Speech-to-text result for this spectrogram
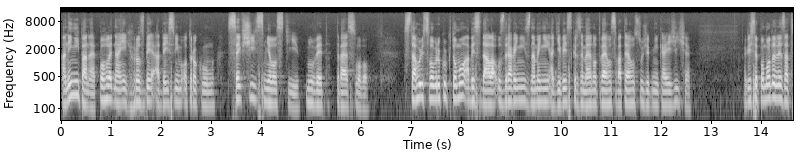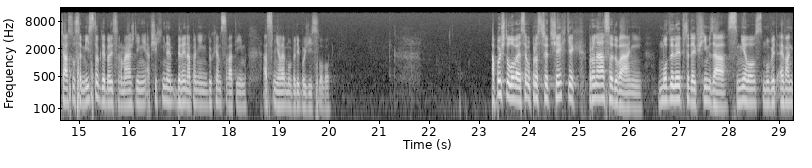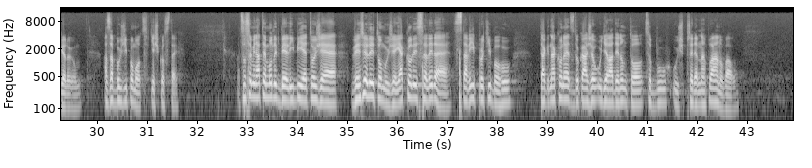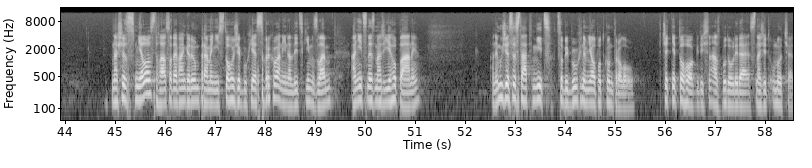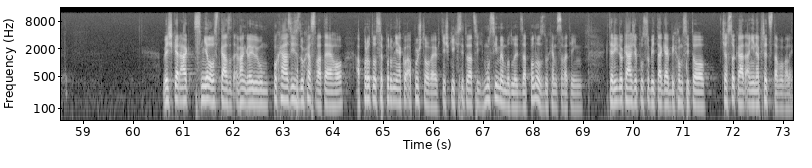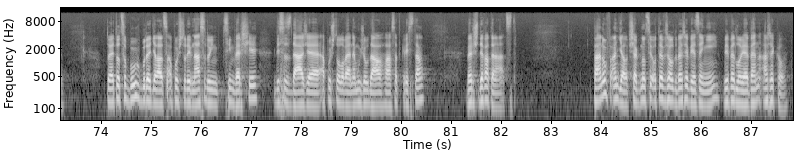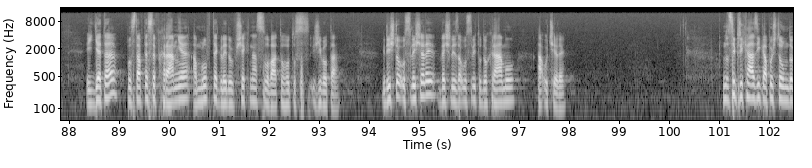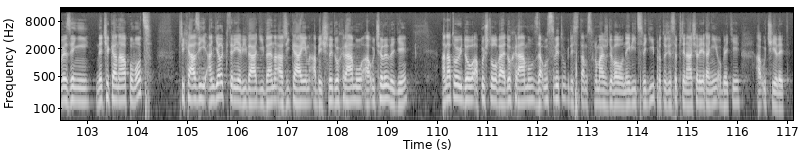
A nyní, pane, pohled na jejich hrozby a dej svým otrokům se vší smělostí mluvit tvé slovo. Vztahuj svou ruku k tomu, aby se dala uzdravení, znamení a divy skrze jméno tvého svatého služebníka Ježíše. Když se pomodlili, zatřáslo se místo, kde byli shromážděni a všichni byli naplněni duchem svatým a směle mluvili boží slovo. Apoštolové se uprostřed všech těch pronásledování modlili především za smělost mluvit evangelium a za boží pomoc v těžkostech. A co se mi na té modlitbě líbí, je to, že věřili tomu, že jakkoliv se lidé staví proti Bohu, tak nakonec dokážou udělat jenom to, co Bůh už předem naplánoval. Naše smělost hlásat evangelium pramení z toho, že Bůh je svrchovaný nad lidským zlem a nic nezmaří jeho plány. A nemůže se stát nic, co by Bůh neměl pod kontrolou. Včetně toho, když se nás budou lidé snažit umlčet. Veškerá smělost kázat evangelium pochází z Ducha Svatého a proto se podobně jako apoštolové v těžkých situacích musíme modlit za plnost Duchem Svatým, který dokáže působit tak, jak bychom si to častokrát ani nepředstavovali. To je to, co Bůh bude dělat s apoštoly v následujícím verši, kdy se zdá, že apoštolové nemůžou dál hlásat Krista. Verš 19. Pánův anděl však v noci otevřel dveře vězení, vyvedl je ven a řekl, jděte, postavte se v chrámě a mluvte k lidu všechna slova tohoto života. Když to uslyšeli, vešli za úsvitu do chrámu a učili. V noci přichází k apoštolům do vězení nečekaná pomoc. Přichází anděl, který je vyvádí ven a říká jim, aby šli do chrámu a učili lidi. A na to jdou apoštolové do chrámu za úsvitu, kdy se tam schromažďovalo nejvíc lidí, protože se přinášeli raní oběti a učí lid.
